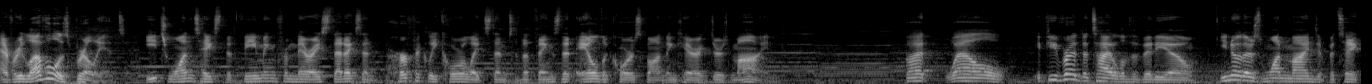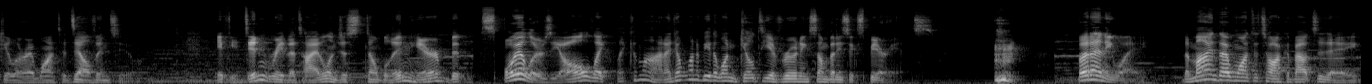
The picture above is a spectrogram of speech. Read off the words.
every level is brilliant. Each one takes the theming from their aesthetics and perfectly correlates them to the things that ail the corresponding character's mind. But, well, if you've read the title of the video, you know there's one mind in particular I want to delve into. If you didn't read the title and just stumbled in here, but spoilers, y'all, like, like, come on, I don't want to be the one guilty of ruining somebody's experience. but anyway, the mind I want to talk about today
